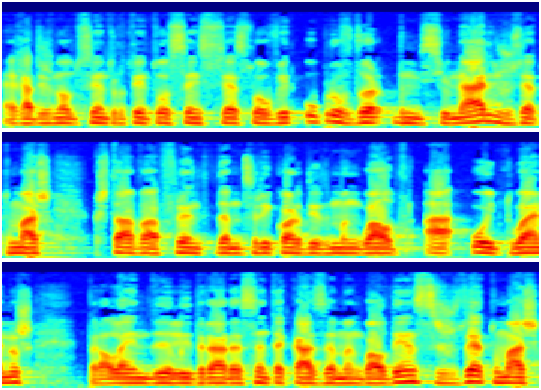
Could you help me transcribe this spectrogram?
A Rádio Jornal do Centro tentou sem sucesso ouvir o provedor de missionários, José Tomás, que estava à frente da Misericórdia de Mangualde há oito anos. Para além de liderar a Santa Casa Mangualdense, José Tomás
